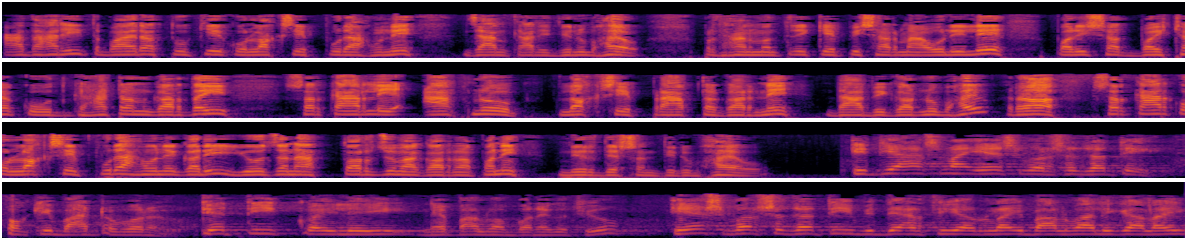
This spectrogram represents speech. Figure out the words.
आधारित भएर तोकिएको लक्ष्य पूरा हुने जानकारी दिनुभयो। प्रधानमन्त्री केपी शर्मा ओलीले परिषद बैठकको उद्घाटन गर्दै सरकारले आफ्नो लक्ष्य प्राप्त गर्ने दावी गर्नुभयो र सरकारको लक्ष्य पूरा हुने गरी योजना तर्जुमा गर्न पनि निर्देशन दिनुभयो। इतिहासमा यस वर्ष जति पक्की बाटो बन्यो त्यति कहिल्यै नेपालमा बनेको थियो। यस वर्ष जति विद्यार्थीहरूलाई बालबालिकालाई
